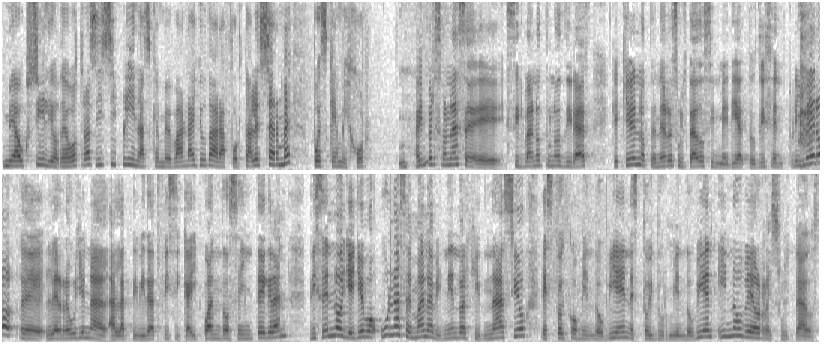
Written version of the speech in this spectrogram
me auxilio de otras disciplinas que me van a ayudar a fortalecerme, pues qué mejor. Hay personas, eh, Silvano, tú nos dirás, que quieren obtener resultados inmediatos. Dicen, primero eh, le rehuyen a, la actividad física y cuando se integran, dicen, oye, llevo una semana viniendo al gimnasio, estoy comiendo bien, estoy durmiendo bien y no veo resultados.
